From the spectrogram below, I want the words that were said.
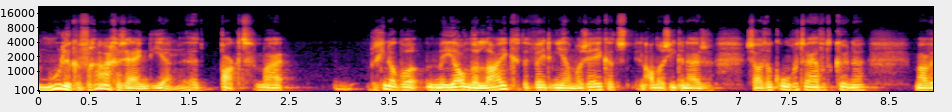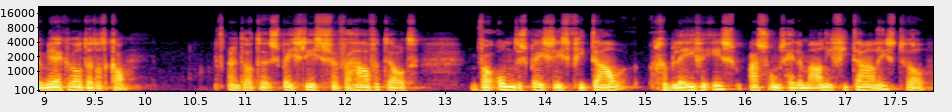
moeilijke vragen zijn die je mhm. het pakt. Maar misschien ook wel meander-like, dat weet ik niet helemaal zeker. In andere ziekenhuizen zou het ook ongetwijfeld kunnen. Maar we merken wel dat dat kan. En dat de specialist zijn verhaal vertelt waarom de specialist vitaal gebleven is, maar soms helemaal niet vitaal is. Terwijl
